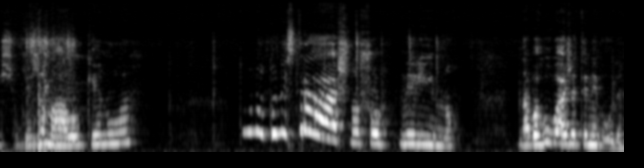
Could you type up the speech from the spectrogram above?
Сюди замало вкинула. То воно то не страшно, що нерівно. На вагу важити не буде.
